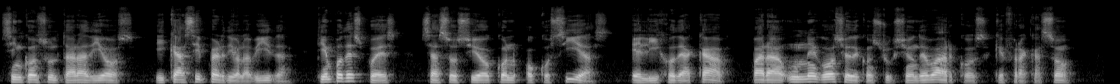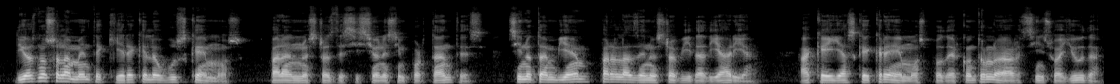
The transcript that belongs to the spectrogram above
sin consultar a Dios y casi perdió la vida. Tiempo después se asoció con Ocosías, el hijo de Acab, para un negocio de construcción de barcos que fracasó. Dios no solamente quiere que lo busquemos, para nuestras decisiones importantes, sino también para las de nuestra vida diaria, aquellas que creemos poder controlar sin su ayuda.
